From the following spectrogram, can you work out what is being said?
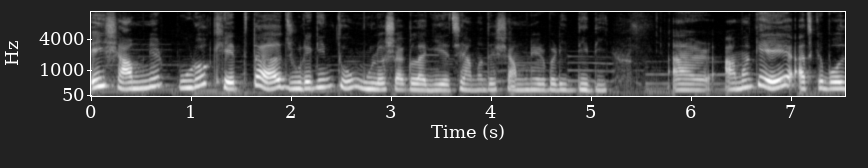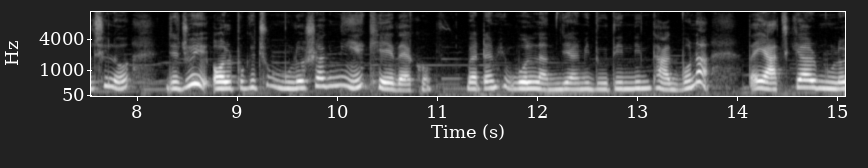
এই সামনের পুরো ক্ষেতটা জুড়ে কিন্তু মূলো শাক লাগিয়েছে আমাদের সামনের বাড়ির দিদি। আর আমাকে আজকে বলছিল যে, জুই, অল্প কিছু মূলো শাক নিয়ে খেয়ে দেখো। বাট আমি বললাম যে আমি দু, তিন দিন থাকব না, তাই আজকে আর মূলো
